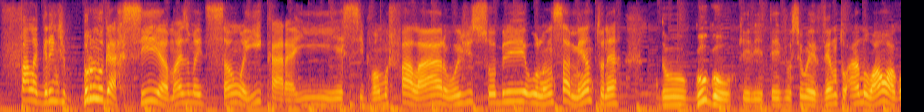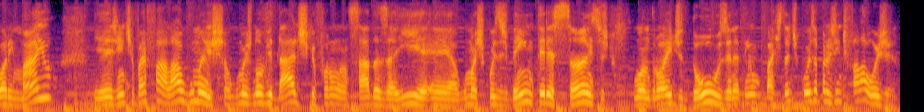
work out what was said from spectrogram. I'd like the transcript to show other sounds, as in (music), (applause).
Fala grande Bruno Garcia, mais uma edição aí, cara. E esse vamos falar hoje sobre o lançamento, né, do Google, que ele teve o seu evento anual agora em maio, e a gente vai falar algumas, algumas novidades que foram lançadas aí, é, algumas coisas bem interessantes, o Android 12, né? Tem bastante coisa para a gente falar hoje.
